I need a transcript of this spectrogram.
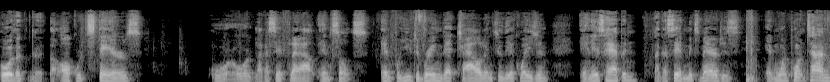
or the, the, the awkward stares or or like i said flat out insults. And for you to bring that child into the equation and it's happened. Like I said, mixed marriages at one point in time,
